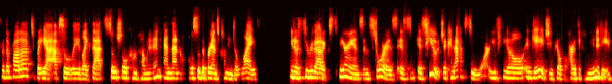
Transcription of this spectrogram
for the product. But yeah, absolutely like that social component and then also the brand coming to life, you know, through that experience in stores is is huge. It connects you more. You feel engaged, you feel part of the community.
